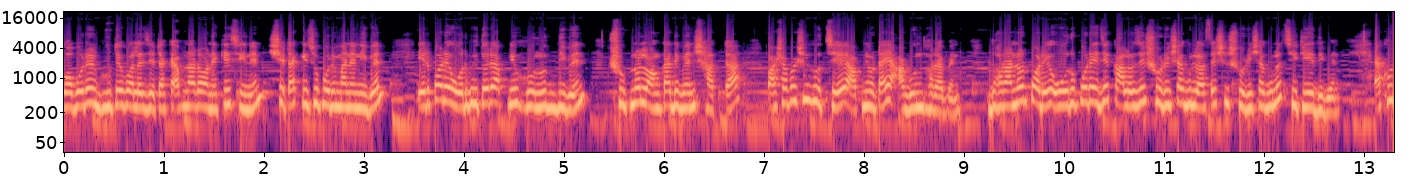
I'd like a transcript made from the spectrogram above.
গোবরের ঘুটে বলে যেটাকে আপনারা অনেকেই চিনেন, সেটা কিছু পরিমাণে নিবেন। এরপরে ওর ভিতরে আপনি হলুদ দিবেন, শুকনো লঙ্কা দিবেন সাতটা পাশাপাশি হচ্ছে আপনি ওটাই আগুন ধরাবেন। ধরানোর পরে ওর উপরে যে কালো যে সরিষাগুলো আছে, সেই সরিষাগুলো ছিটিয়ে দিবেন। এখন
